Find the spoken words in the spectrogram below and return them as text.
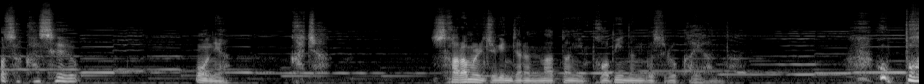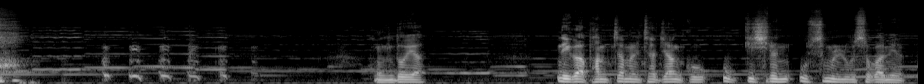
어서 가세요. 오냐, 가자. 사람을 죽인 자는 마땅히 법이 있는 곳으로 가야 한다. 오빠. 홍도야, 네가 밤잠을 자지 않고 웃기 싫은 웃음을 웃어가며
